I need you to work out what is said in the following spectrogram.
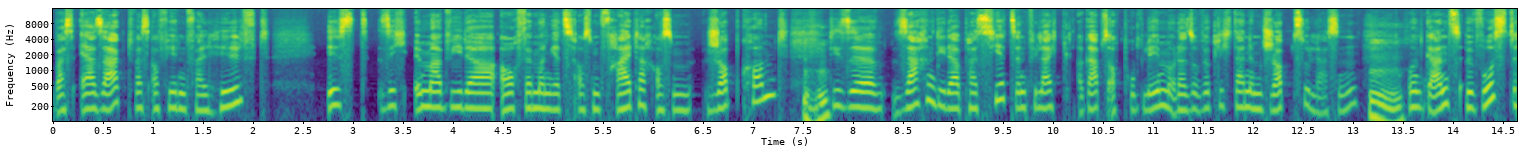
was er sagt, was auf jeden Fall hilft, ist sich immer wieder, auch wenn man jetzt aus dem Freitag aus dem Job kommt, mhm. diese Sachen, die da passiert sind, vielleicht gab es auch Probleme oder so, wirklich dann im Job zu lassen mhm. und ganz bewusst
